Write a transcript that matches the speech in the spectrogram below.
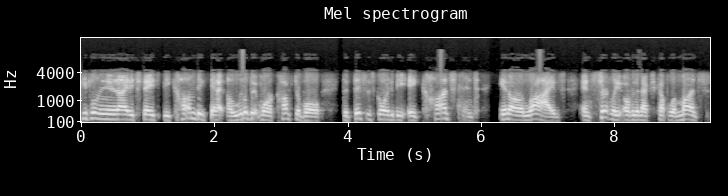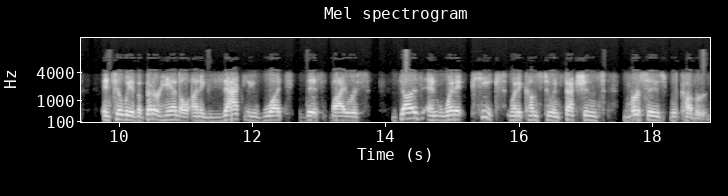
people in the United States become to get a little bit more comfortable that this is going to be a constant in our lives, and certainly over the next couple of months until we have a better handle on exactly what this virus does and when it peaks when it comes to infections versus recovered.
